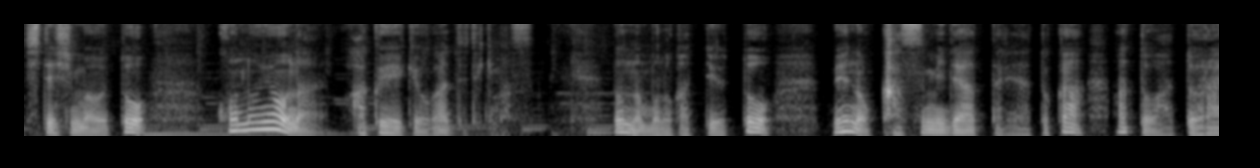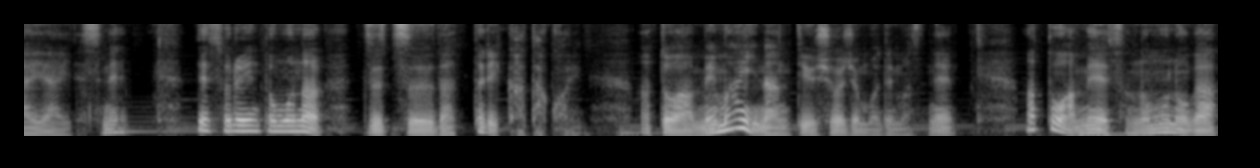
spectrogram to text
してしまうと、このような悪影響が出てきます。どんなものかっていうと、目の霞であったりだとか、あとはドライアイですね。で、それに伴う頭痛だったり肩こり。あとはめまいなんていう症状も出ますね。あとは目そのものが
